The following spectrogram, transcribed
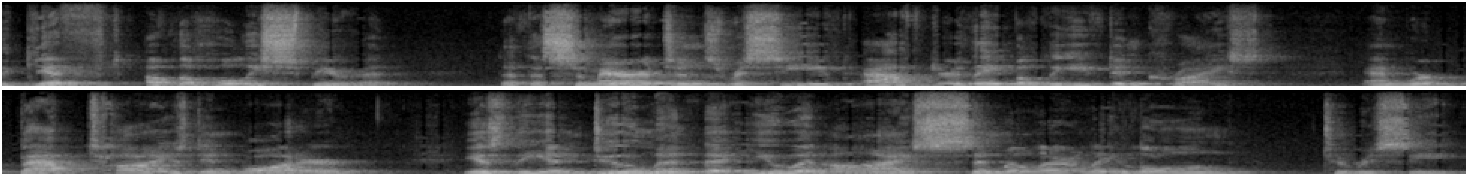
The gift of the Holy Spirit that the Samaritans received after they believed in Christ and were baptized in water is the endowment that you and I similarly long to receive.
